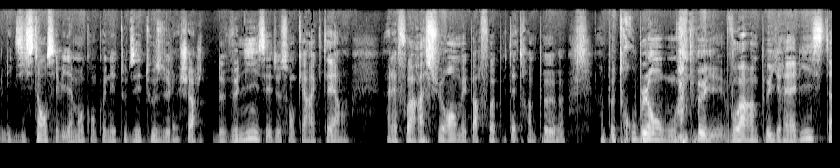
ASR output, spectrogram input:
l'existence, évidemment, qu'on connaît toutes et tous de la charte de Venise et de son caractère à la fois rassurant, mais parfois peut-être un peu, un peu troublant ou un peu, voire un peu irréaliste.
